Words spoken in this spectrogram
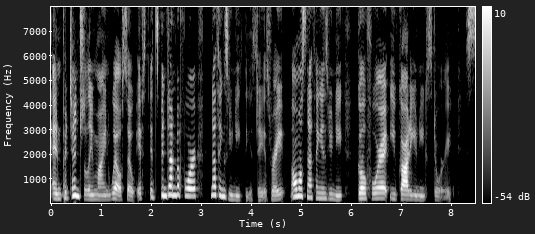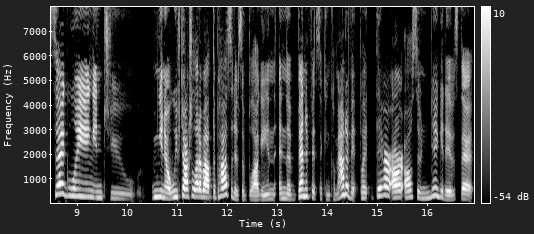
and potentially mine will. So, if it's been done before, nothing's unique these days, right? Almost nothing is unique. Go for it. You've got a unique story segueing into you know, we've talked a lot about the positives of blogging and, and the benefits that can come out of it, but there are also negatives that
